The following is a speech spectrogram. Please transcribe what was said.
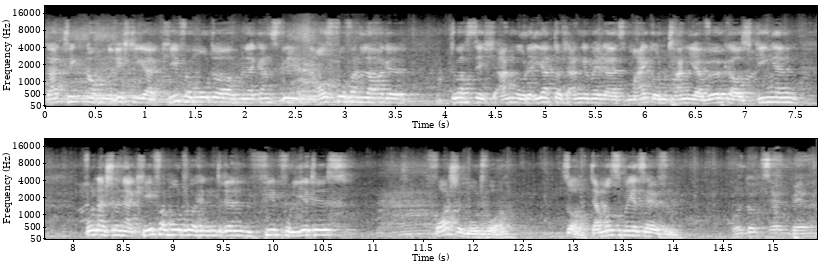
da tickt noch ein richtiger Käfermotor mit einer ganz wilden Auspuffanlage. Du hast dich an oder ihr habt euch angemeldet als Mike und Tanja Wölke aus Gingen. Wunderschöner Käfermotor hinten drin, viel poliertes. Porsche-Motor. So, da musst du mir jetzt helfen. 110 PS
